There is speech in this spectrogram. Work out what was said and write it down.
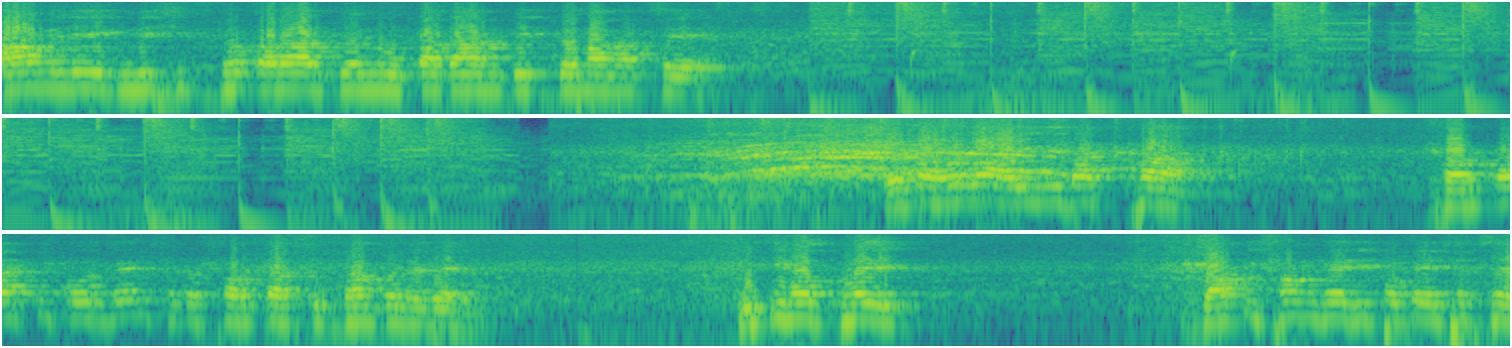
আওয়ামী লীগ নিষিদ্ধ করার জন্য উপাদান বিদ্যমান আছে। এটা হলো আইনি ব্যাখ্যা। সরকার কি করবেন সেটা সরকার সিদ্ধান্ত নেবেন। ইতিমধ্যেই জাতিসংঘের রিপোর্টে এসেছে,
